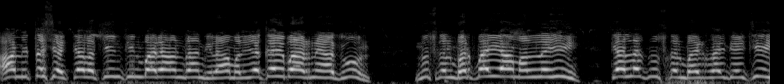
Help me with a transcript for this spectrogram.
आम्ही तसेच त्याला तीन तीन बारे अनुदान दिलं. आम्हाला एकही बार नाही अजून. नुकसान भरपाई आम्हाला नाही. त्यालाच नुकसान भरपाई द्यायची.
